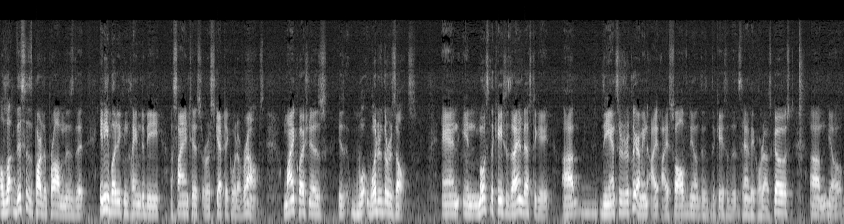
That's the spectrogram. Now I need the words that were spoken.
a lot. This is part of the problem is that anybody can claim to be a scientist or a skeptic or whatever else. My question is is what, what are the results? And in most of the cases I investigate, uh, the answers are clear. I mean, I, I solved, you know, the, the case of the Santa Fe Courthouse ghost, um, you know,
